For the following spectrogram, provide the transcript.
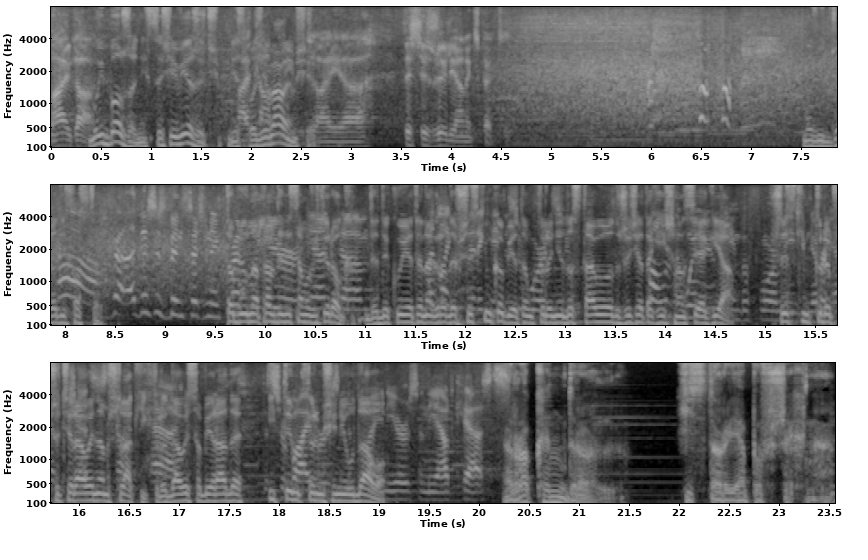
My God. Mój Boże, nie chcę się wierzyć. Nie spodziewałem się. uh, this is really unexpected. Mówi Jodie Foster. To był naprawdę niesamowity rok. Dedykuję tę nagrodę wszystkim kobietom, które nie dostały od życia takiej szansy jak ja. Wszystkim, które przecierały nam szlaki, które dały sobie radę i tym, którym się nie udało. Rock and roll. Historia powszechna.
